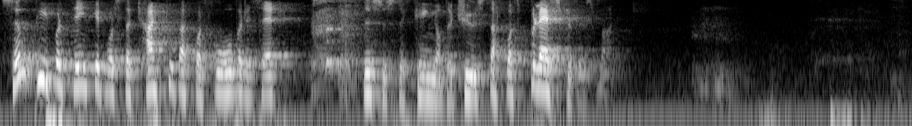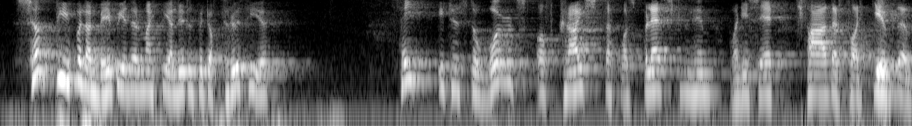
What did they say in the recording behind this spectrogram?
Some people think it was the title that was over his head. This is the King of the Jews that was blessed to this man. Some people, and maybe there might be a little bit of truth here, think it is the words of Christ that was blessed to him when he said, Father, forgive them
